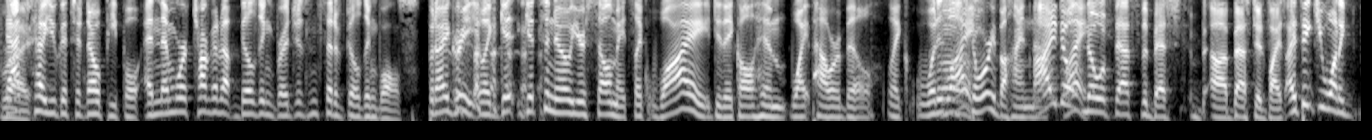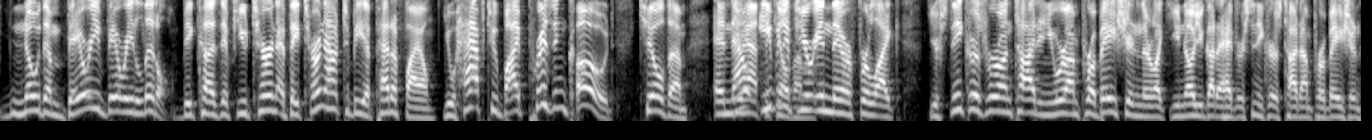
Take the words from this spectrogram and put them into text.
that's Right. how you get to know people. And then we're talking about building bridges instead of building walls. But I agree. Like, get get to know your cellmates. Like, why do they call him White Power Bill? Like, what is Why? the story behind that? I don't Right. know if that's the best uh, best advice. I think you want to know them very very little because if you turn if they turn out to be a pedophile, you have to by prison code kill them. And now even if them. you're in there for like your sneakers were untied and you were on probation and they're like you know you got to have your sneakers tied on probation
